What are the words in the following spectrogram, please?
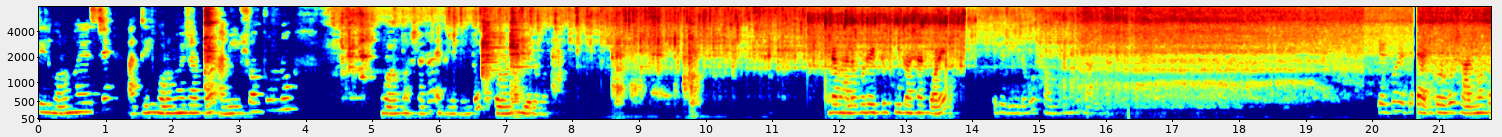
তেল গরম হয়ে এসছে। আর তেল গরম হয়ে যাওয়ার পর আমি সম্পূর্ণ গরম মশলাটা এখানে কিন্তু ফোড়নে দিয়ে দেবো। এটা ভালো করে একটু ফুট আসার পরে এটা দিয়ে দেবো সম্পূর্ণ ডালটা। এরপর এতে অ্যাড করব স্বাদ মতো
